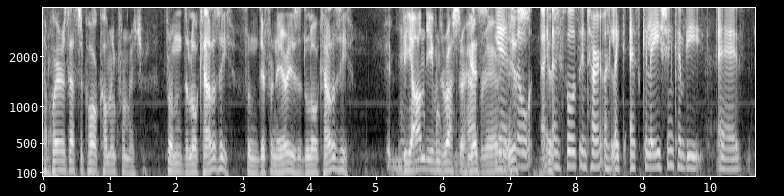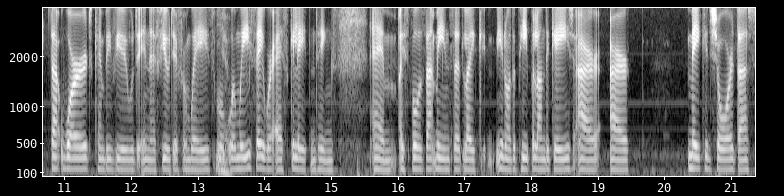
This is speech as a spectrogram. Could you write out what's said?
And where is that support coming from, Richard? From the locality, from different areas of the locality. Beyond even the Rosslare Yes. Harbour area? Yeah, Yes, so I, I suppose in terms like escalation can be uh, that word can be viewed in a few different ways. Yeah. When we say we're escalating things, um, I suppose that means that like you know the people on the gate are are making sure that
